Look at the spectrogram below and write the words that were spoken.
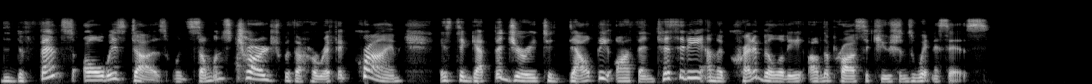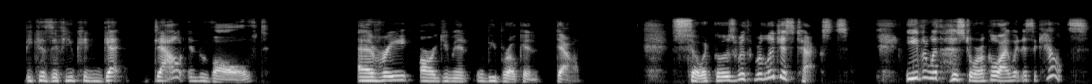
the defense always does when someone's charged with a horrific crime is to get the jury to doubt the authenticity and the credibility of the prosecution's witnesses. Because if you can get doubt involved, every argument will be broken down. So it goes with religious texts, even with historical eyewitness accounts.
